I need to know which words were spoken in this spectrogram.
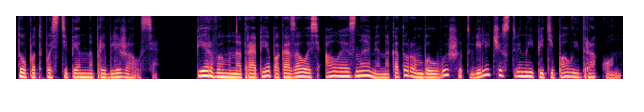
Топот постепенно приближался. Первым на тропе показалось алое знамя, на котором был вышит величественный пятипалый дракон.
